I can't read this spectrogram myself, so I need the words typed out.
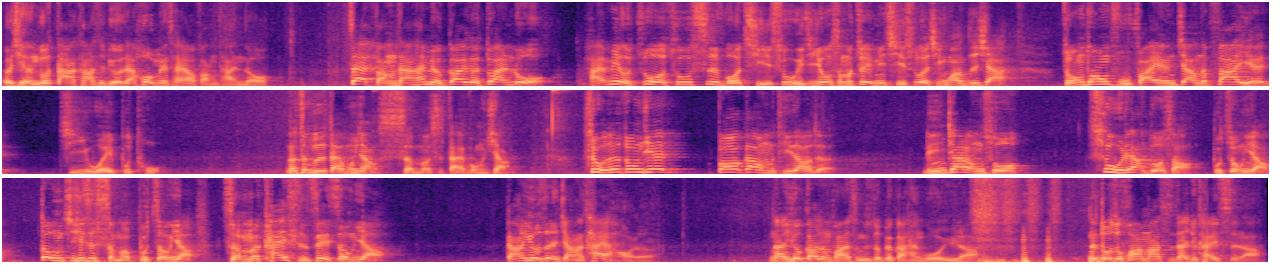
而且很多大咖是留在后面才要访谈的哦，在访谈还没有告一个段落，还没有做出是否起诉以及用什么罪名起诉的情况之下，总统府发言人这样的发言极为不妥。那这不是带风向？什么是带风向？所以我这中间，包括刚刚我们提到的，林佳龙说数量多少不重要，动机是什么不重要，怎么开始最重要。刚刚佑正讲的太好了，那以后高雄发生什么事都不要怪韩国瑜啦，那都是花妈时代就开始了。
